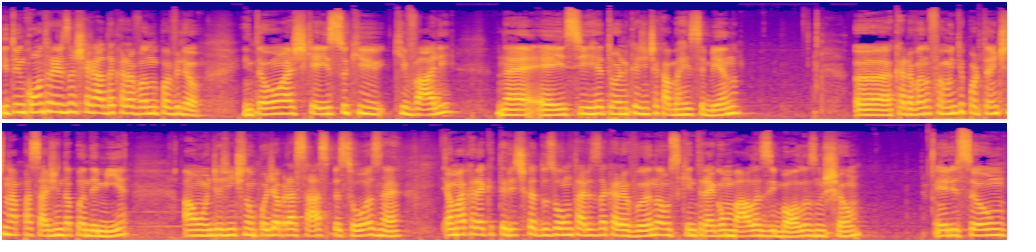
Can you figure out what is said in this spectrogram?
e tu encontra eles na chegada da caravana no pavilhão. Então, acho que é isso que, que vale né? É esse retorno que a gente acaba recebendo. Uh, a caravana foi muito importante na passagem da pandemia, aonde a gente não pôde abraçar as pessoas, né? É uma característica dos voluntários da caravana, os que entregam balas e bolas no chão. Eles são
